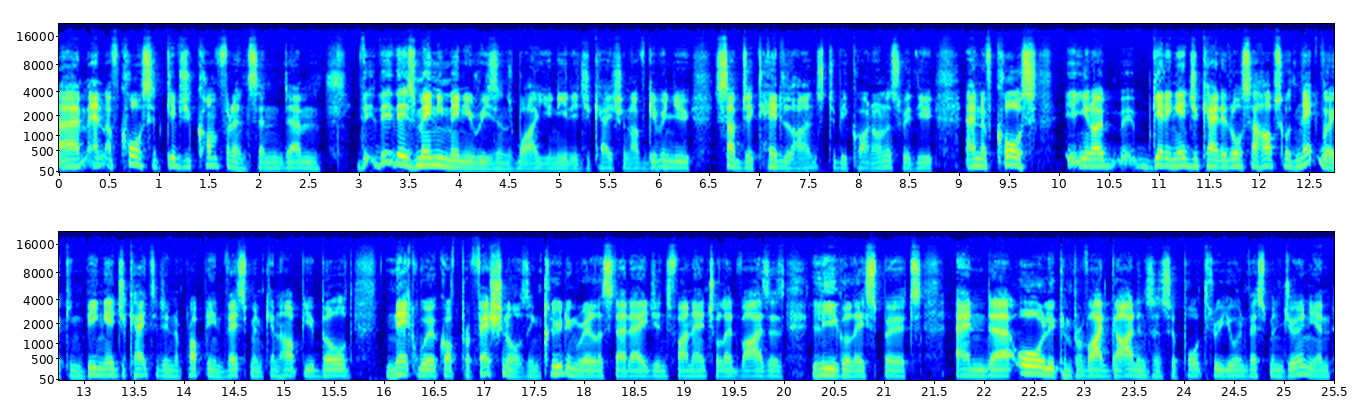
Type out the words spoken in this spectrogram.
Um, and of course, it gives you confidence. And um, th- th- there's many, many reasons why you need education. I've given you subject headlines, to be quite honest with you. And of course, you know, getting educated also helps with networking. Being educated in a property investment can help you build network of professionals, including real estate agents, financial advisors, legal experts, and uh, all who can provide guidance and support through your investment journey. And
